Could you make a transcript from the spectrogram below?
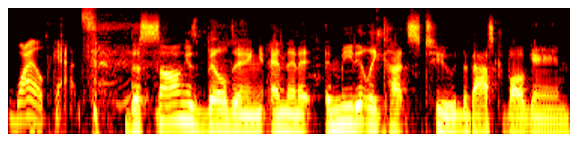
Wildcats. The song is building and then it immediately cuts to the basketball game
